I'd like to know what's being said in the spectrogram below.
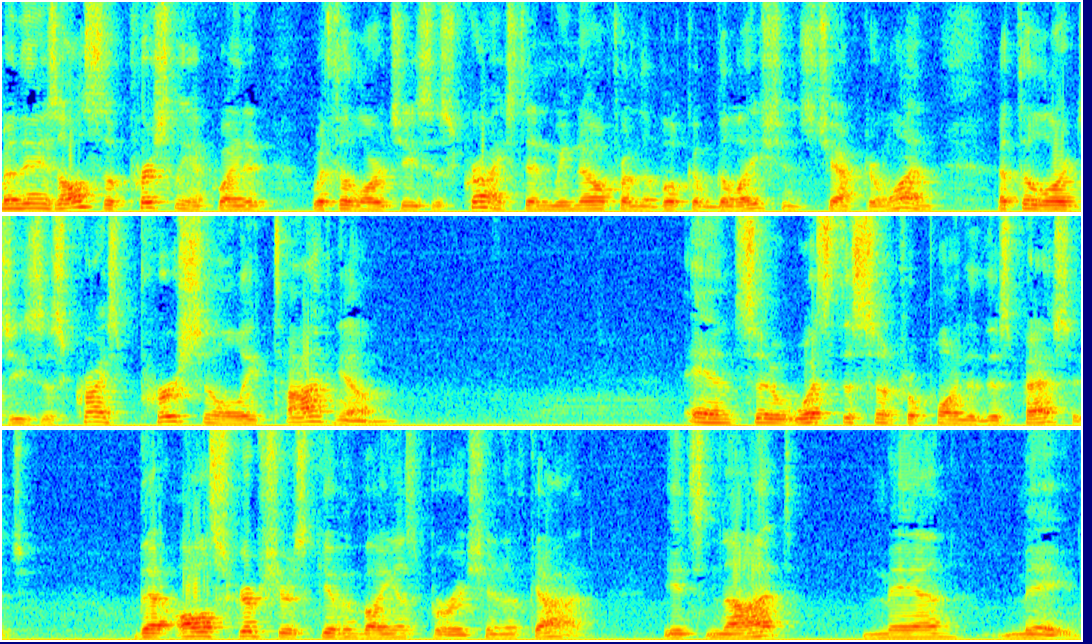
but then he's also personally acquainted with the Lord Jesus Christ. And we know from the book of Galatians, chapter 1, that the Lord Jesus Christ personally taught him. And so, what's the central point of this passage? That all scripture is given by inspiration of God. It's not man made.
